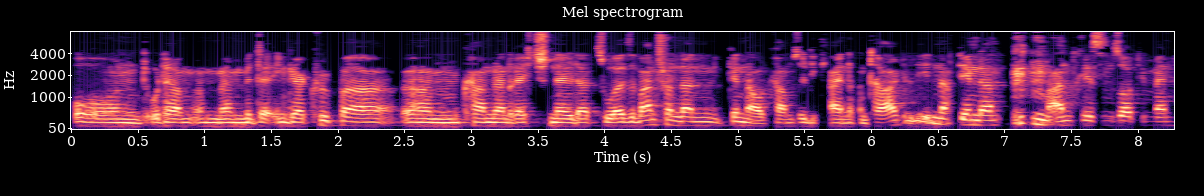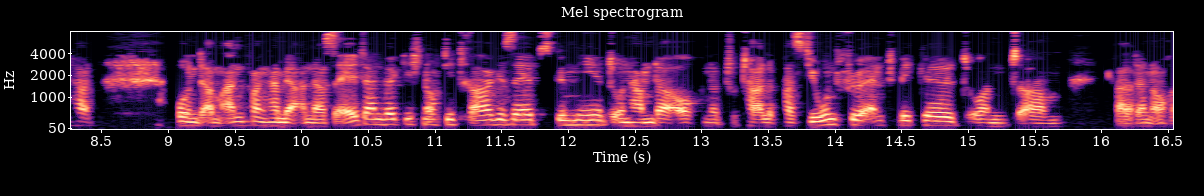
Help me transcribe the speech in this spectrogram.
und oder m- mit der Inga Küpper ähm, kam dann recht schnell dazu. Also waren schon dann, genau, kamen so die kleineren Trageläden, nachdem dann Andres im Sortiment hat. Und am Anfang haben ja Annas Eltern wirklich noch die Trage selbst genäht und haben da auch eine totale Passion für entwickelt und ähm, gerade dann auch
